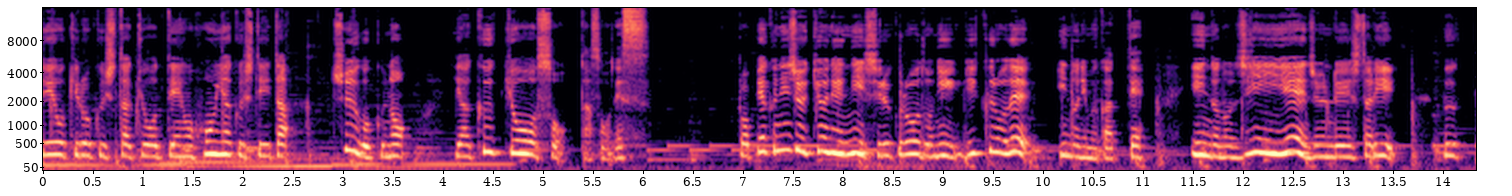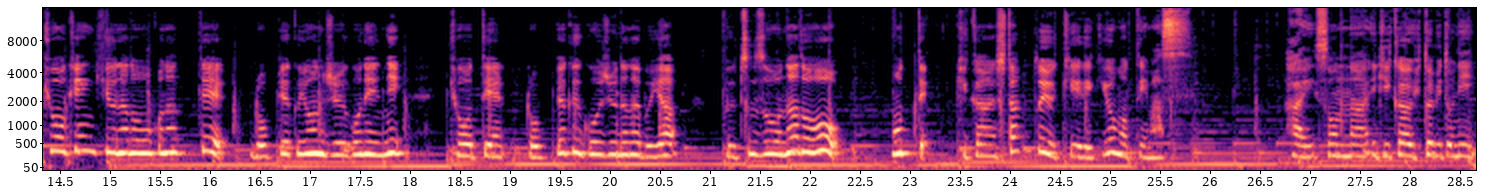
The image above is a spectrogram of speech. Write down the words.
えを記録した経典を翻訳していた中国の薬教祖だそうです。629年にシルクロードに陸路でインドに向かってインドの寺院へ巡礼したり仏教研究などを行って645年に経典657部や仏像などを持って帰還したという経歴を持っています。はいそんな行き交う人々に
